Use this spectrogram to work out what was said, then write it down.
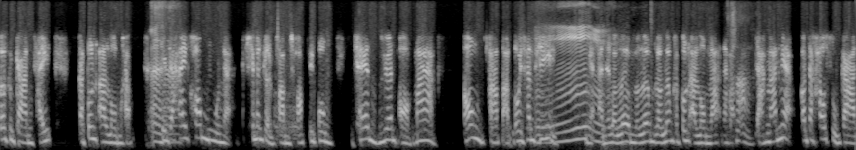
ก็คือการใช้กระตุ้นอารมณ์ครับอ่าคือจะให้ข้อมูลเนี่ยให้มันเกิดความช็อกพี่ปุ้มเช่นเลื่อนออกมาก ต้องผ่าตัดโดยทันทีอืมเนี่ยอันนี้เราเริ่มเราเริ่มเราเริ่มกระตุ้นอารมณ์แล้วนะครับค่ะจากนั้นเนี่ยก็จะเข้าสู่การ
